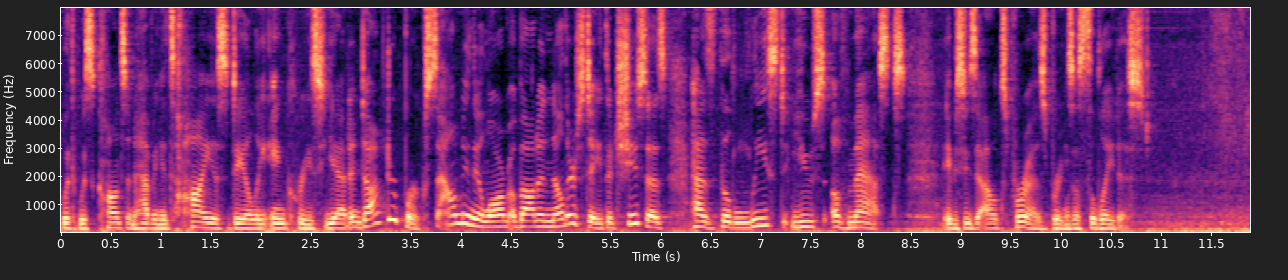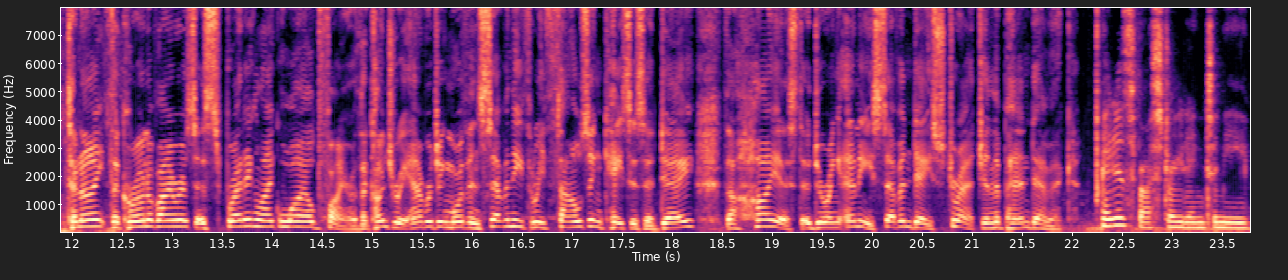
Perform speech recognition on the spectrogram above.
with Wisconsin having its highest daily increase yet. And Dr. Birx sounding the alarm about another state that she says has the least use of masks. ABC's Alex Perez brings us the latest. Tonight, the coronavirus is spreading like wildfire. The country averaging more than 73,000 cases a day, the highest during any seven day stretch in the pandemic. It is frustrating to me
